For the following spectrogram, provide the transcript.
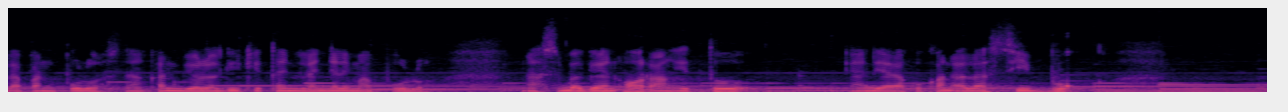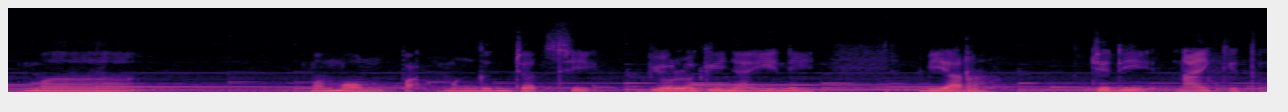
80 sedangkan biologi kita nilainya 50 nah sebagian orang itu yang dia lakukan adalah sibuk me memompak menggenjot si biologinya ini biar jadi naik gitu.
